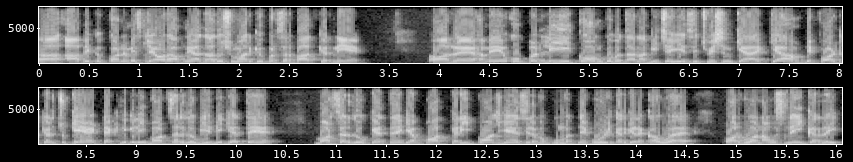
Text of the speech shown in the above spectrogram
आप एक इकोनॉमिस्ट हैं और आपने आदाद शुमार के ऊपर सर बात करनी है। और हमें ओपनली कॉम को बताना भी चाहिए सिचुएशन क्या है, क्या हम डिफ़ॉल्ट कर चुके हैं? टेक्निकली बहुत सारे लोग ये भी कहते हैं, बहुत सारे लोग कहते हैं कि अब बहुत करीब पहुँच गए हैं, सिर्फ़ हुकूमत ने होल्ड करके रखा हुआ है और वो अनाउंस नहीं कर रही।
